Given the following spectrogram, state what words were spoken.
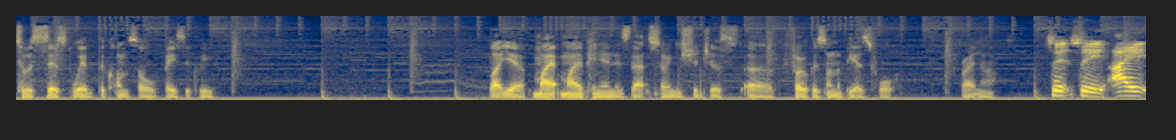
to assist with the console, basically. But yeah, my my opinion is that Sony should just uh, focus on the PS4 right now. See, see I,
